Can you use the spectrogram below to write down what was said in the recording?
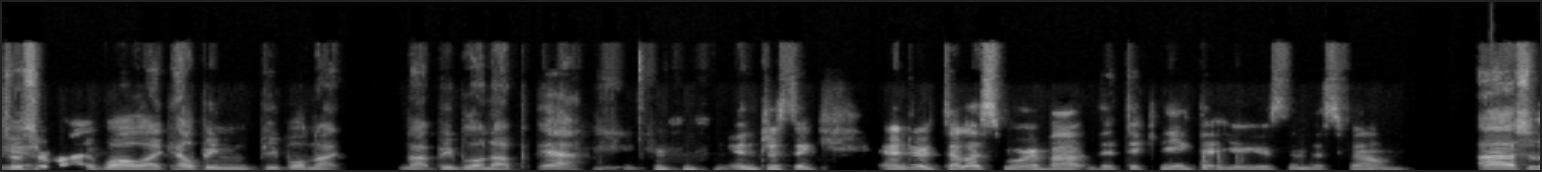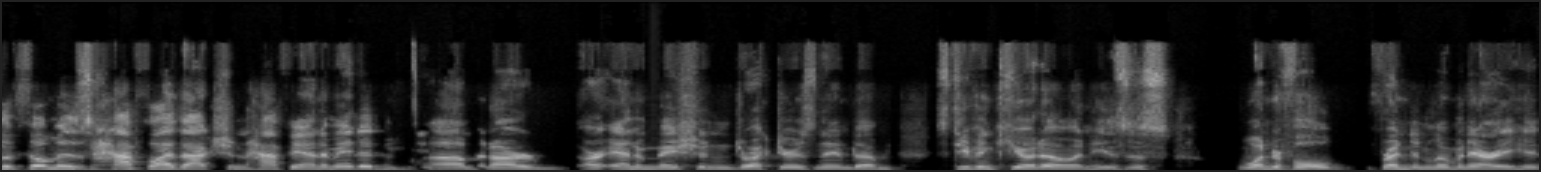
to survive while like helping people not not be blown up. Yeah. Interesting. Andrew, tell us more about the technique that you used in this film. Uh so the film is half live action, half animated. Um and our our animation director is named um Stephen Chiodo and he's this wonderful friend and luminary. He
